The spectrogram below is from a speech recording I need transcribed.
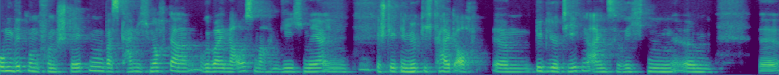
Umwidmung von Städten, was kann ich noch darüber hinaus machen? Gehe ich mehr in, besteht eine Möglichkeit, auch ähm, Bibliotheken einzurichten, ähm, äh,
